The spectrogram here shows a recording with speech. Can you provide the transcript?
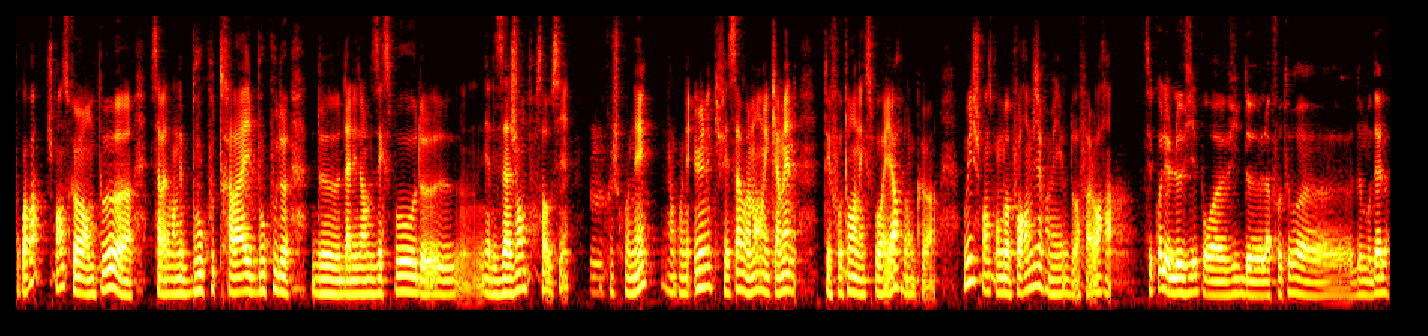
pourquoi pas Je pense qu'on peut. euh, ça va demander beaucoup de travail, beaucoup de de- d'aller dans des expos. De, il y a des agents pour ça aussi Mm. que je connais. J'en connais une qui fait ça vraiment et qui amène tes photos en expo ailleurs. Donc euh, oui, je pense qu'on doit pouvoir en vivre, mais il doit falloir. un- C'est quoi les leviers pour euh, vivre de la photo de modèle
